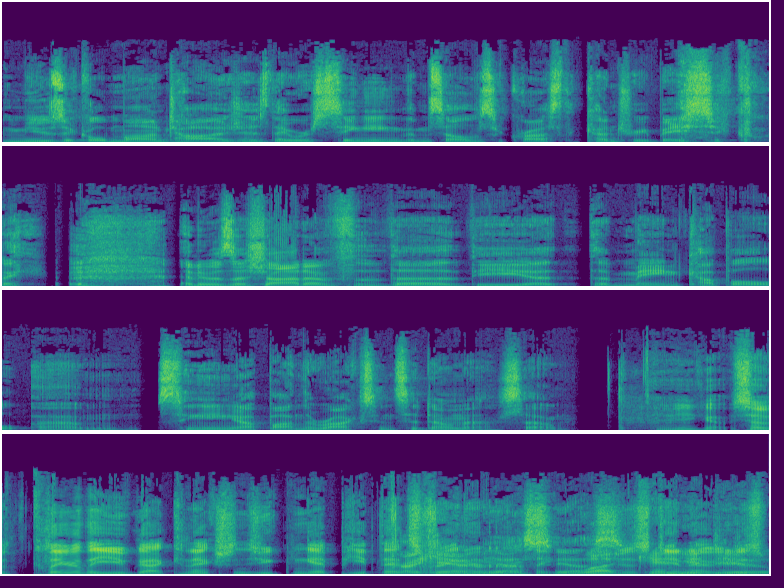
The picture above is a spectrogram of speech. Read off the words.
musical montage as they were singing themselves across the country, basically. and it was a shot of the the uh, the main couple um, singing up on the rocks in Sedona. So There you go. So clearly you've got connections. You can get Pete that I can, screener yes, yes. What Just, can you, know, do? just-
